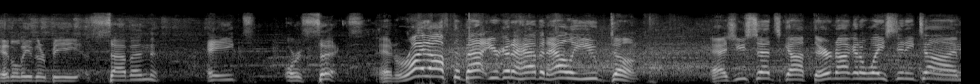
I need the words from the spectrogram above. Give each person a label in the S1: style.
S1: It'll either be seven, eight, or six.
S2: And right off the bat, you're going to have an alley oop dunk. As you said, Scott, they're not going to waste any time.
